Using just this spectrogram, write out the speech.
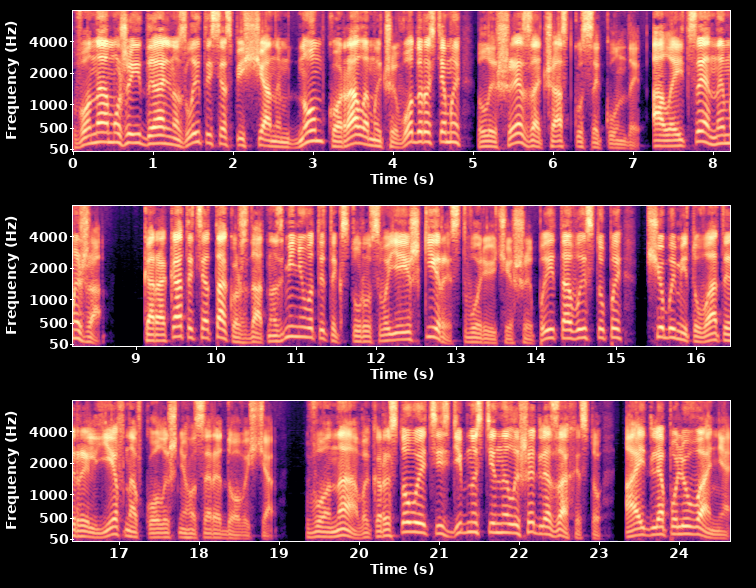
Вона може ідеально злитися з піщаним дном, коралами чи водоростями лише за частку секунди, але й це не межа. Каракатиця також здатна змінювати текстуру своєї шкіри, створюючи шипи та виступи, щоб імітувати рельєф навколишнього середовища. Вона використовує ці здібності не лише для захисту, а й для полювання,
